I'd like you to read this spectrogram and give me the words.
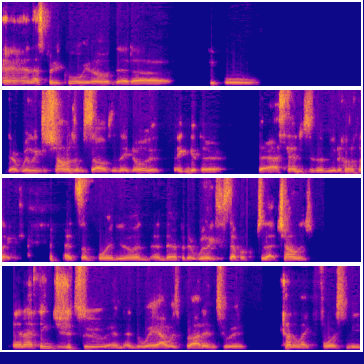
and that's pretty cool. You know that uh, people they're willing to challenge themselves, and they know that they can get their their ass handed to them. You know, like at some point, you know, and and they're but they're willing to step up to that challenge. And I think jiu-jitsu and, and the way I was brought into it kind of like forced me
